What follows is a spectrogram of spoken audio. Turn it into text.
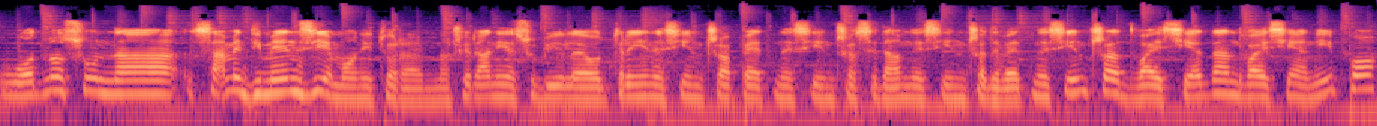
u odnosu na same dimenzije monitora, znači ranije su bile od 13 inča, 15 inča, 17 inča, 19 inča, 21, 21,5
